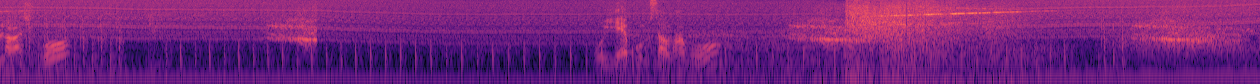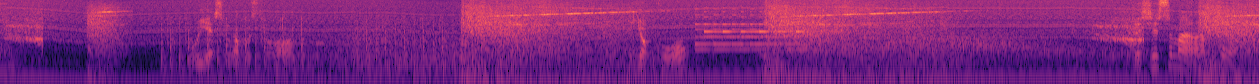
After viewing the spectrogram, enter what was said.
올라가시고. 오얘 몸싸움 하고. 오예 순간 부스터. 이겼고. 이제 실수만 안 하면 돼요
